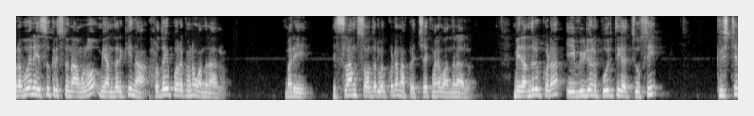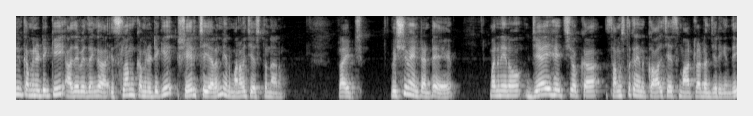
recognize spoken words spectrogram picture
ప్రభువైన యేసుక్రీస్తు నామలో మీ అందరికీ నా హృదయపూర్వకమైన వందనాలు. మరి ఇస్లాం సోదరులకు కూడా నా ప్రత్యేకమైన వందనాలు. మీరందరూ కూడా ఈ వీడియోని పూర్తిగా చూసి క్రిస్టియన్ కమ్యూనిటీకి అదేవిధంగా ఇస్లాం కమ్యూనిటీకి షేర్ చేయాలని నేను మనవి చేస్తున్నాను. రైట్. విషయం ఏంటంటే మరి నేను జేఐహెచ్ యొక్క సంస్థకు నేను కాల్ చేసి మాట్లాడడం జరిగింది.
